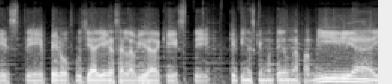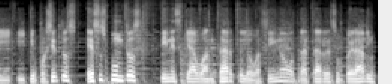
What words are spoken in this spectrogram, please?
Este, pero pues ya llegas a la vida que este que tienes que mantener una familia y, y que por ciertos esos puntos tienes que aguantártelo así, ¿no? O tratar de superarlo.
